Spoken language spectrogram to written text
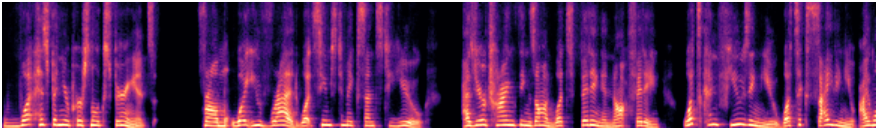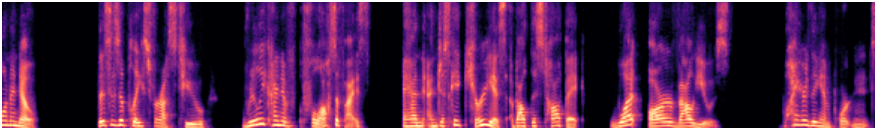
What has been your personal experience from what you've read? What seems to make sense to you? As you're trying things on, what's fitting and not fitting? What's confusing you? What's exciting you? I want to know. This is a place for us to really kind of philosophize and, and just get curious about this topic. What are values? Why are they important?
